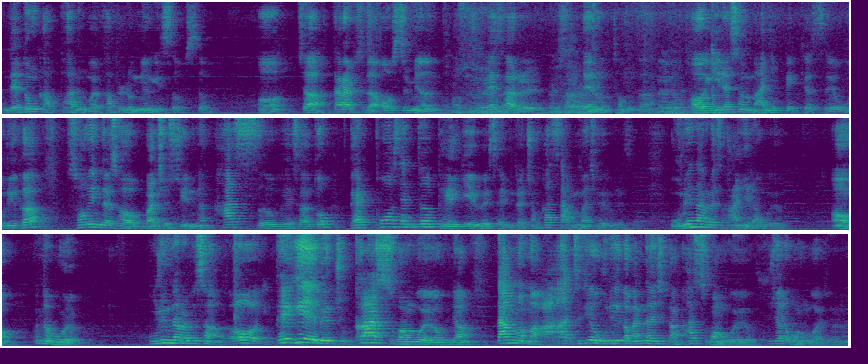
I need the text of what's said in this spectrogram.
내 돈 갚아하는 거야. 갚을 능력이 있어, 없어? 어, 자, 따라합시다. 없으면 회사를 내놓던가. 어, 이래서 많이 뺏겼어요. 우리가 성인 돼서 마실 수 있는 카스 회사도 100% 벨기에 회사입니다. 전 카스 안 마셔요. 그래서 우리나라 회사가 아니라고요. 어, 근데 뭐요? 우리나라 회사 어 벨기에 맥주 카스 광고예요. 그냥 딱 넣으면 아 드디어 우리가 만나는 시간 카스 광고예요. 후자로 보는 거잖아.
